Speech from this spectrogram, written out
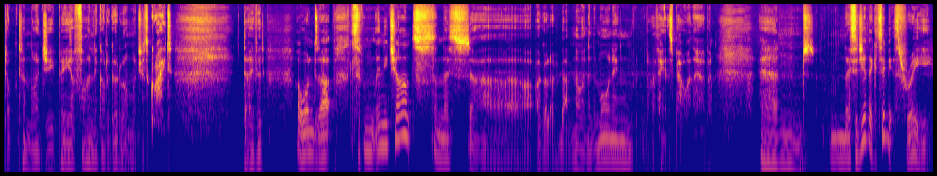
doctor, my GP, I finally got a good one, which is great. David. I wandered up, any chance? And this, uh, I got up about nine in the morning. I think that's about when they open. And they said, yeah, they could see me at three.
